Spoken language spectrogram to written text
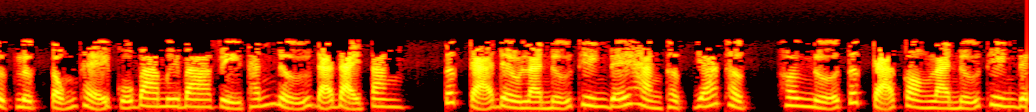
thực lực tổng thể của 33 vị thánh nữ đã đại tăng, tất cả đều là nữ thiên đế hàng thật giá thật, hơn nữa tất cả còn là nữ thiên đế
